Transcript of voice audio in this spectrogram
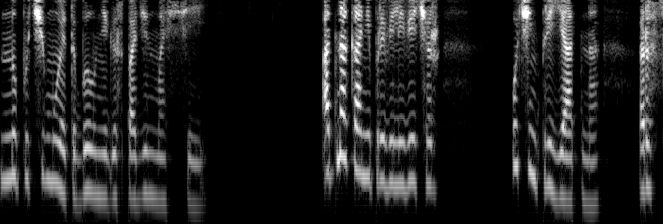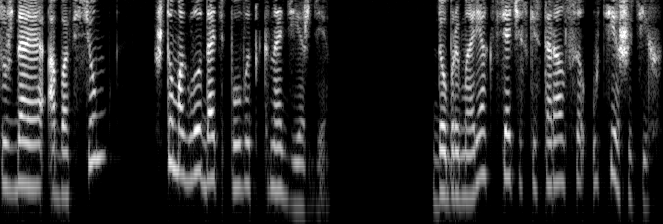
Но почему это был не господин Массей? Однако они провели вечер очень приятно, рассуждая обо всем, что могло дать повод к надежде. Добрый моряк всячески старался утешить их.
